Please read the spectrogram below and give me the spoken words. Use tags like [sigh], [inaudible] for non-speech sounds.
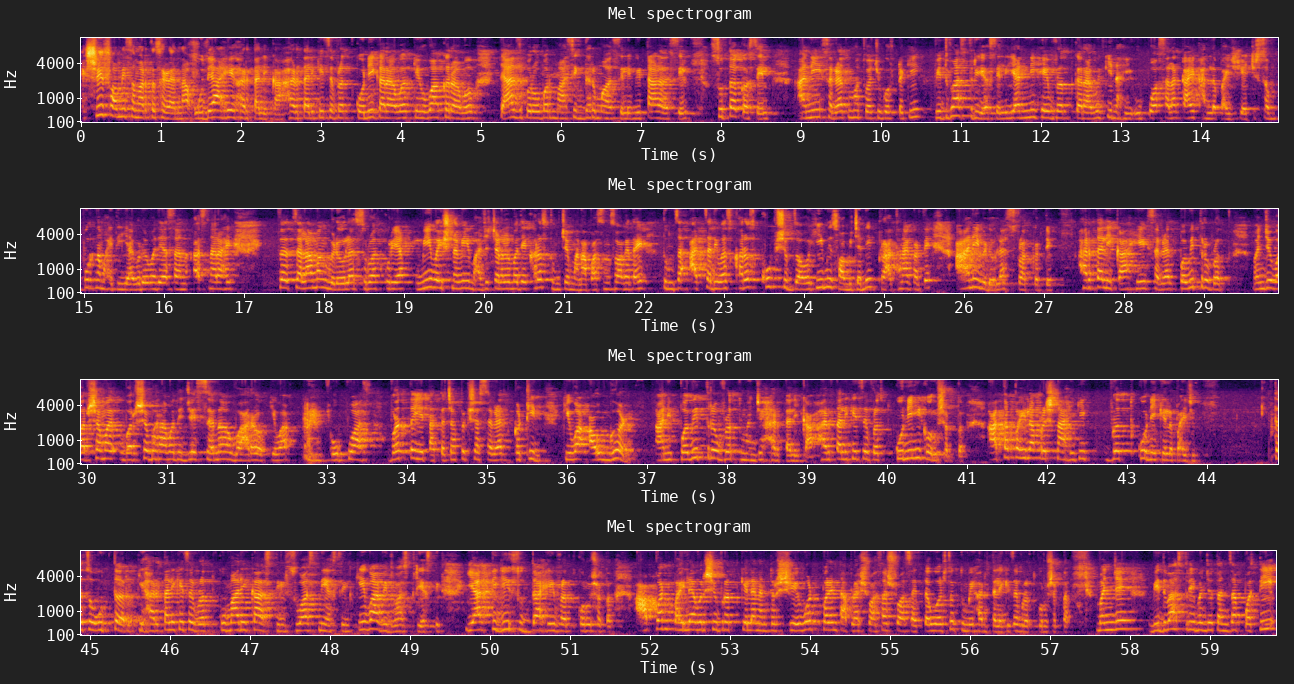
श्री स्वामी समर्थ सगळ्यांना उद्या आहे हरतालिका. हरतालिकेचं व्रत कोणी करावं केव्हा करावं? त्याचबरोबर मासिक धर्म असेल विटाळ असेल सुतक असेल आणि सगळ्यात महत्त्वाची गोष्ट की विधवा स्त्री असेल यांनी हे व्रत करावे की नाही? उपवासाला काय खाल्लं पाहिजे याची संपूर्ण माहिती या व्हिडिओमध्ये असा असणार आहे. तर चला मग व्हिडिओला सुरुवात करूया. मी वैष्णवी माझ्या चॅनलमध्ये खरंच तुमचे मनापासून स्वागत आहे. तुमचा आजचा दिवस खरंच खूप शुभ जावं ही मी स्वामीच्यांनी प्रार्थना करते आणि व्हिडिओला सुरुवात करते. हरतालिका हे सगळ्यात पवित्र व्रत. म्हणजे वर्षाम वर्षभरामध्ये जे सण वारं किंवा [clears throat] उपवास व्रत येतात त्याच्यापेक्षा सगळ्यात कठीण किंवा अवघड आणि पवित्र व्रत म्हणजे हरतालिका. हरतालिकेचे व्रत कोणीही करू शकतं. आता पहिला प्रश्न आहे की व्रत कोणी केलं पाहिजे? त्याचं उत्तर की हरतालिकेचे व्रत कुमारिका असतील सुवासनी असतील किंवा विधवा स्त्री असतील या तिघीसुद्धा हे व्रत करू शकतात. आपण पहिल्या वर्षी व्रत केल्यानंतर शेवटपर्यंत आपला श्वासाश्वास आहे त्यावरच तुम्ही हरतालिकेचं व्रत करू शकता. म्हणजे विधवा स्त्री म्हणजे त्यांचा पती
